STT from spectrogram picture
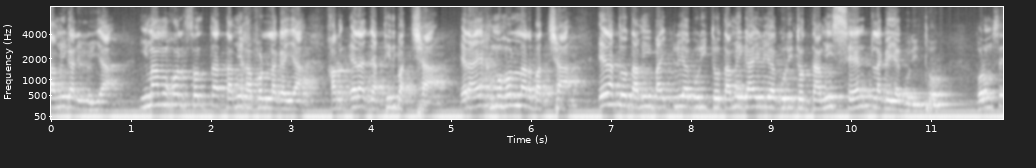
দামি গাড়ি লইয়া ইমামকল চলতা দামি খাফর লাগাইয়া কারণ এরা জাতির বাচ্চা এরা এক মহল্লার বাচ্চা এরা তো দামি বাইক লইয়া ঘুরিত দামি গাড়ি লইয়া ঘুরিত দামি সেন্ট লাগাইয়া ঘুরিত বরং সে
